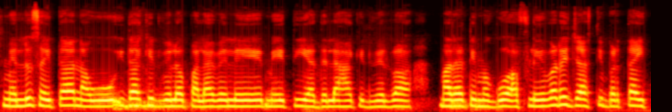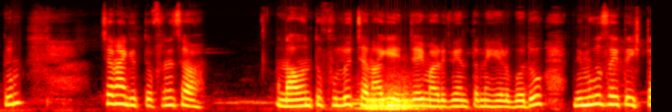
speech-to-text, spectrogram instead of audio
ಸ್ಮೆಲ್ಲು ಸಹಿತ ನಾವು ಇದಾಕಿದ್ವಲ್ಲ ಪಲಾವ್ ಎಲೆ ಮೇಥಿ ಅದೆಲ್ಲ ಹಾಕಿದ್ವಿ ಅಲ್ವಾ ಮರಾಠಿ ಮಗು ಆ ಫ್ಲೇವರೇ ಜಾಸ್ತಿ ಬರ್ತಾ ಇತ್ತು. ಚೆನ್ನಾಗಿತ್ತು ಫ್ರೆಂಡ್ಸ್ ನಾವಂತೂ ಫುಲ್ಲು ಚೆನ್ನಾಗಿ ಎಂಜಾಯ್ ಮಾಡಿದ್ವಿ ಅಂತಲೇ ಹೇಳ್ಬೋದು. ನಿಮಗೂ ಸಹಿತ ಇಷ್ಟ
